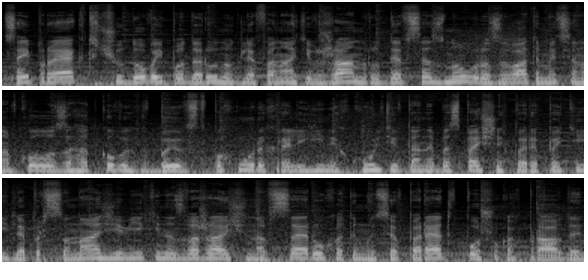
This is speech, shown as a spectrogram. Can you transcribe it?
Цей проект чудовий подарунок для фанатів жанру, де все знову розвиватиметься навколо загадкових вбивств, похмурих релігійних культів та небезпечних перипетій для персонажів, які, незважаючи на все, рухатимуться вперед в пошуках правди.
